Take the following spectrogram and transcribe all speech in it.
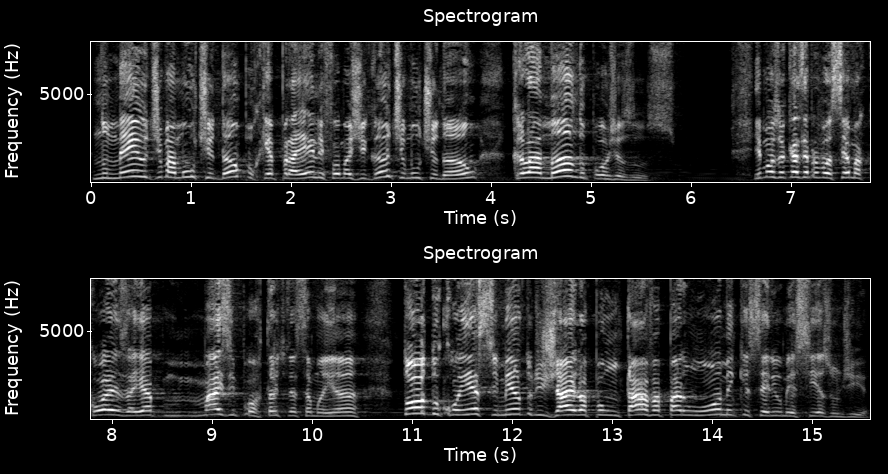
no meio de uma multidão, porque para ele foi uma gigante multidão, clamando por Jesus. Irmãos, eu quero dizer para você uma coisa, e é mais importante nessa manhã: todo o conhecimento de Jairo apontava para um homem que seria o Messias um dia.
